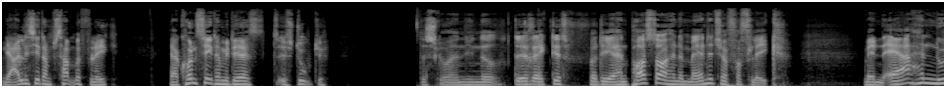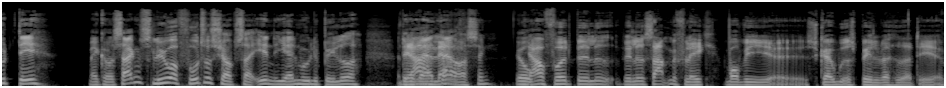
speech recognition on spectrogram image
jeg har aldrig set ham sammen med Flake. Jeg har kun set ham i det her st- studie. Det skriver jeg lige ned. Det er rigtigt, fordi han påstår, at han er manager for Flake. Men er han nu det? Man kan jo sagtens lyve og photoshop sig ind i alle mulige billeder. Og Det, kan har han lært der- også, ikke? Jo. Jeg har jo fået et billede, billede sammen med Flake, hvor vi øh, skal ud og spille, hvad hedder det, øh,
